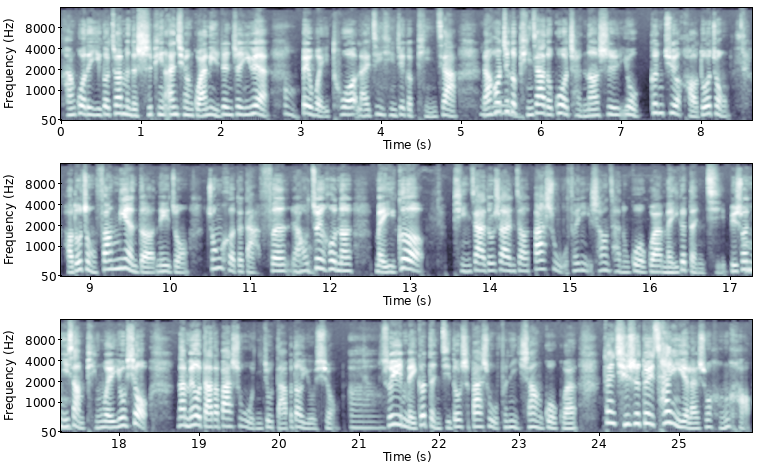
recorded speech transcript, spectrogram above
韩国的一个专门的食品安全管理认证院被委托来进行这个评价，然后这个评价的过程呢是又根据好多种好多种方面的那种综合的打分，然后最后呢每一个。评价都是按照八十五分以上才能过关，每一个等级。比如说你想评为优秀，那没有达到八十五，你就达不到优秀啊。所以每个等级都是八十五分以上过关。但其实对餐饮业来说很好，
